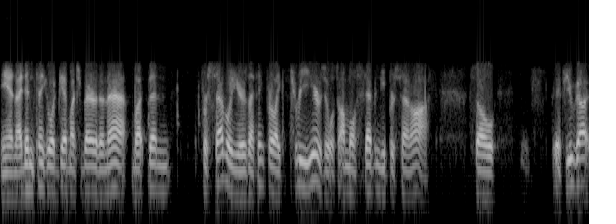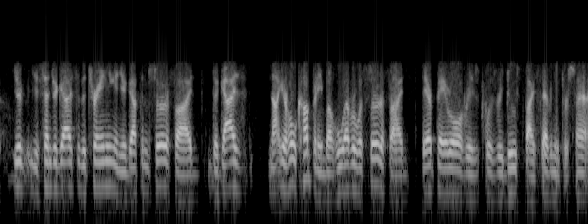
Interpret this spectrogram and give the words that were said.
and I didn't think it would get much better than that. But then for several years, I think for like three years, it was almost 70% off. So if you got your, you send your guys to the training and you got them certified, the guys, not your whole company, but whoever was certified, their payroll was reduced by 70%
